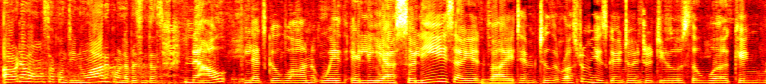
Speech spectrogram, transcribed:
Ahora vamos a continuar con la presentación. Now, let's go on with Elias Solis. I invite him to the rostrum. He's going to introduce the working group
